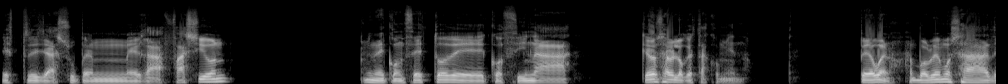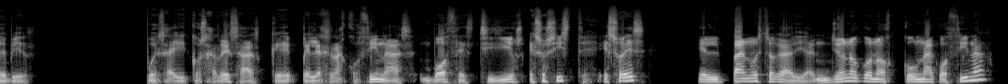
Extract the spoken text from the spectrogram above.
estrellas super mega fashion en el concepto de cocina que no sabes lo que estás comiendo. Pero bueno, volvemos a The. Pues hay cosas de esas, que peleas en las cocinas, voces, chillidos, eso existe, eso es el pan nuestro cada día. Yo no conozco una cocina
